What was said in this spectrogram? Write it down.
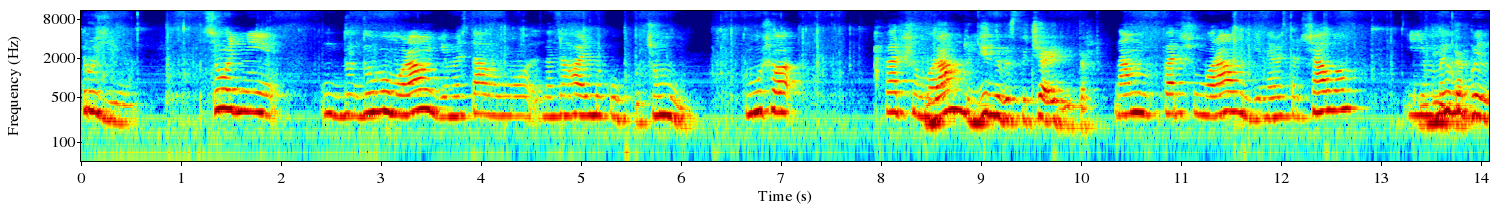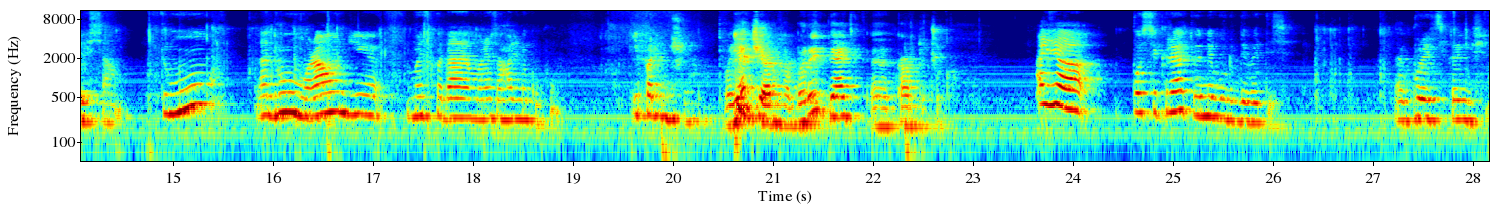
Друзі, сьогодні в другому раунді ми ставимо на загальну кубку. Чому? Тому що в першому Нам раунді тоді не вистачає літер. нам в першому раунді не вистачало і ми Літер. губилися. Тому на другому раунді ми складаємо на загальну кубку. І перемішуємо. Твоя черга, бери 5 карточок. А я по секрету не буду дивитися. Так буде цікавіше.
